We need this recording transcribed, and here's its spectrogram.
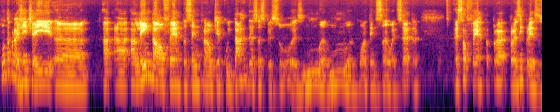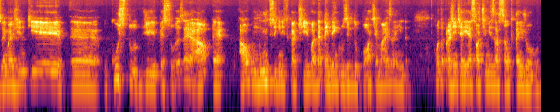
Conta para a gente aí, uh, a, a, além da oferta central, que é cuidar dessas pessoas, uma, uma, com atenção, etc., essa oferta para as empresas. Eu imagino que é, o custo de pessoas é, é, algo muito significativo, a depender, inclusive, do porte, é mais ainda. Conta para a gente aí essa otimização que está em jogo.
